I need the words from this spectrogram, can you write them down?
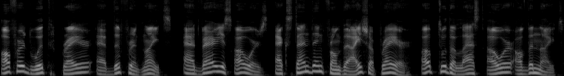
offered witr prayer at different nights, at various hours, extending from the Isha prayer up to the last hour of the night.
